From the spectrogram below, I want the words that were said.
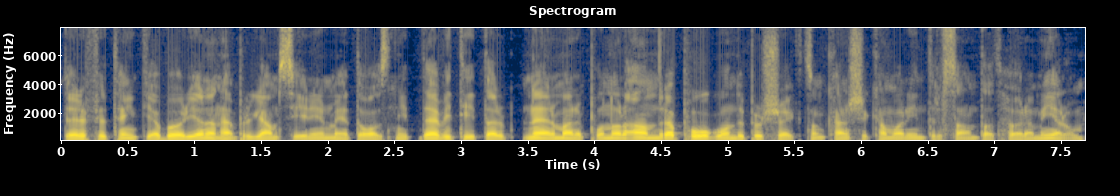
Därför tänkte jag börja den här programserien med ett avsnitt där vi tittar närmare på några andra pågående projekt som kanske kan vara intressant att höra mer om.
